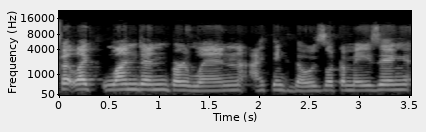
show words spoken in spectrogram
but like London, Berlin, I think those look amazing.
